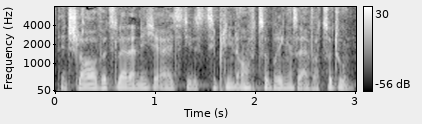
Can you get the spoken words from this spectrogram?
denn schlauer wird es leider nicht, als die Disziplin aufzubringen, es einfach zu tun.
